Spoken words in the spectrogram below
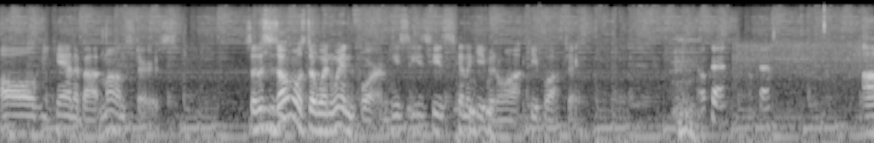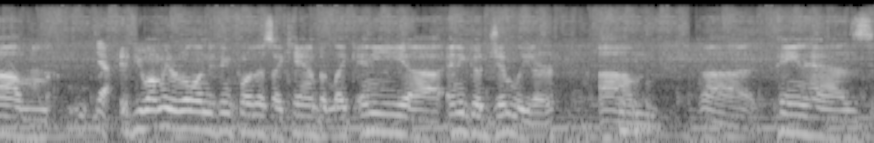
all he can about monsters so this is almost a win-win for him he's, he's, he's gonna keep it wa- keep watching Okay. Okay. Um, Yeah. if you want me to roll anything for this, I can. But like any uh, any good gym leader, um, uh, Paine has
